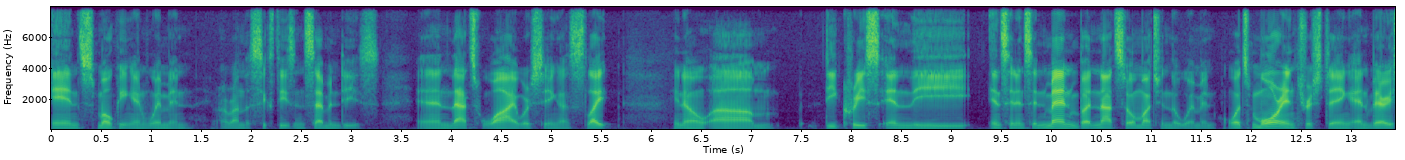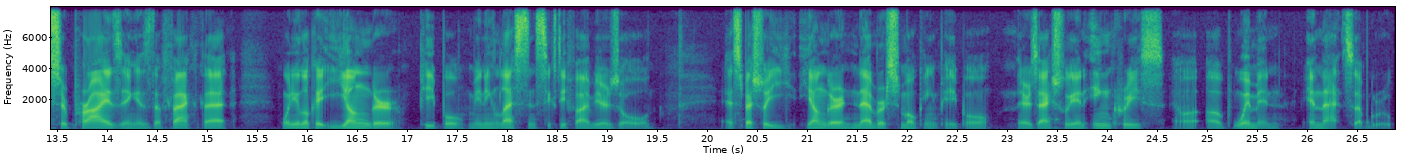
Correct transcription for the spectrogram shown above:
in smoking in women around the 60s and 70s and that's why we're seeing a slight, you know, um, decrease in the incidence in men, but not so much in the women. What's more interesting and very surprising is the fact that when you look at younger people, meaning less than 65 years old, especially younger, never smoking people, there's actually an increase uh, of women in that subgroup.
